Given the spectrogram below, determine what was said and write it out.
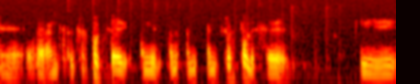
אה, ואני צריך פה לסייג, כי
